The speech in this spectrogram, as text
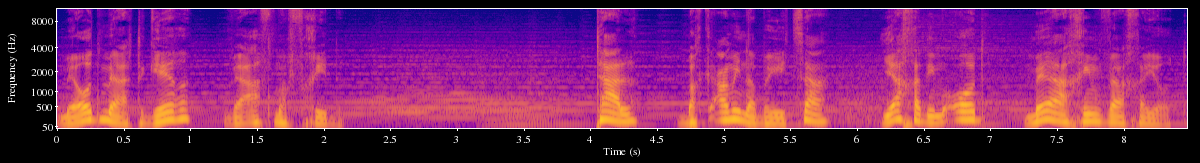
מאוד מאתגר ואף מפחיד. טל בקעה מן הביצה יחד עם עוד 100 אחים ואחיות,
